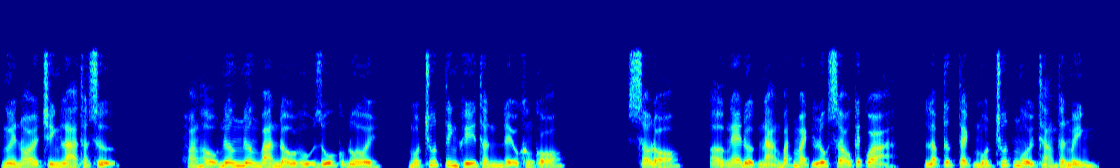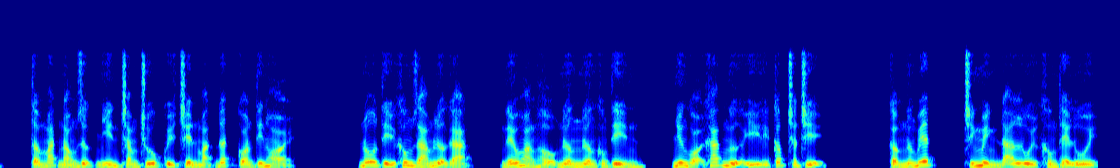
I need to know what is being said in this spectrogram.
Ngươi nói chính là thật sự. Hoàng hậu nương nương ban đầu ủ rũ cục đôi, một chút tinh khí thần đều không có. Sau đó, ở nghe được nàng bắt mạch lúc sau kết quả, lập tức tạch một chút ngồi thẳng thân mình, tầm mắt nóng rực nhìn chăm chú quỳ trên mặt đất con tin hỏi. Nô tỳ không dám lừa gạt, nếu hoàng hậu nương nương không tin, nhưng gọi khác ngựa y cấp trần trị. Cầm nương biết, chính mình đã lui không thể lui.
